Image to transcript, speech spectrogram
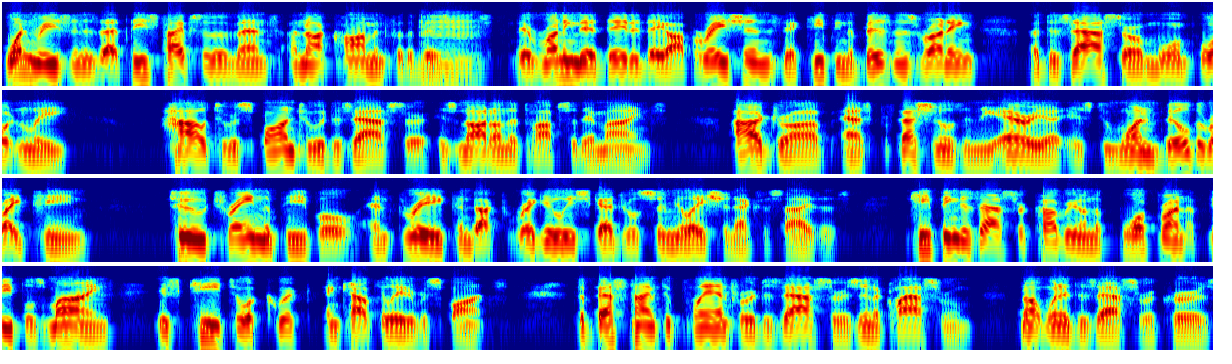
One reason is that these types of events are not common for the business. Mm. They're running their day to day operations, they're keeping the business running a disaster, or more importantly, how to respond to a disaster is not on the tops of their minds. Our job as professionals in the area is to one, build the right team, two, train the people, and three, conduct regularly scheduled simulation exercises. Keeping disaster recovery on the forefront of people's minds is key to a quick and calculated response. The best time to plan for a disaster is in a classroom, not when a disaster occurs.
